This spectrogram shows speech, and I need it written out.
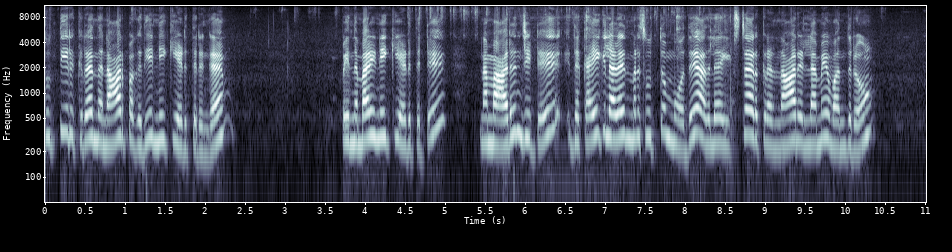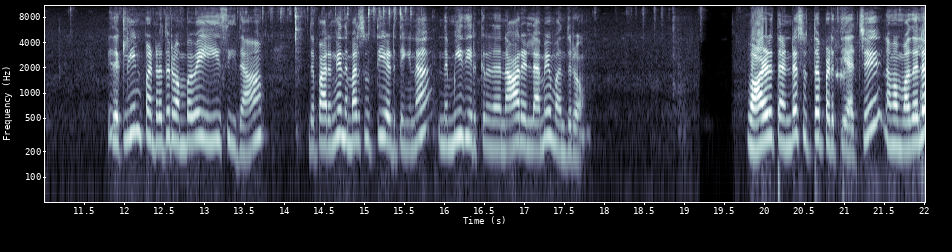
சுற்றி இருக்கிற அந்த நார் பகுதியை நீக்கி எடுத்துருங்க இப்போ இந்த மாதிரி நீக்கி எடுத்துட்டு நம்ம அரிஞ்சிட்டு இந்த கைகளால் இந்த மாதிரி சுற்றும் போது அதில் எக்ஸ்ட்ரா இருக்கிற நார் எல்லாமே வந்துடும். இதை க்ளீன் பண்ணுறது ரொம்பவே ஈஸி தான். இந்த பாருங்கள் இந்த மாதிரி சுற்றி எடுத்திங்கன்னா இந்த மீதி இருக்கிற நார் எல்லாமே வந்துடும். வாழைத்தண்டை சுத்தப்படுத்தியாச்சு. நம்ம முதல்ல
